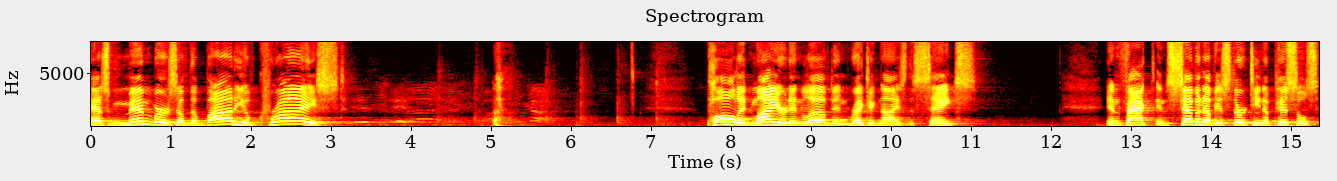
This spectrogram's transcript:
as members of the body of Christ. Paul admired and loved and recognized the saints. In fact, in seven of his 13 epistles,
